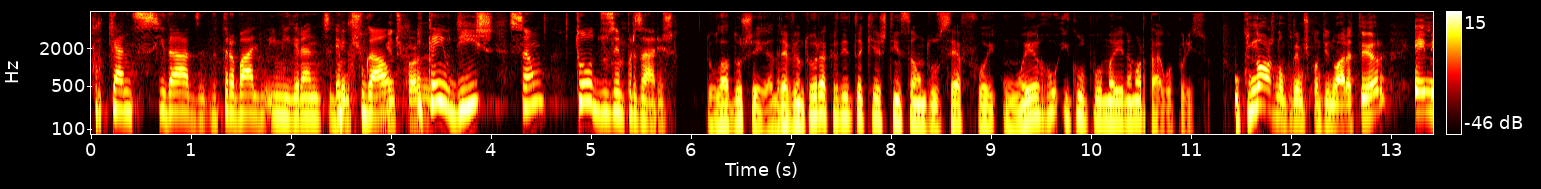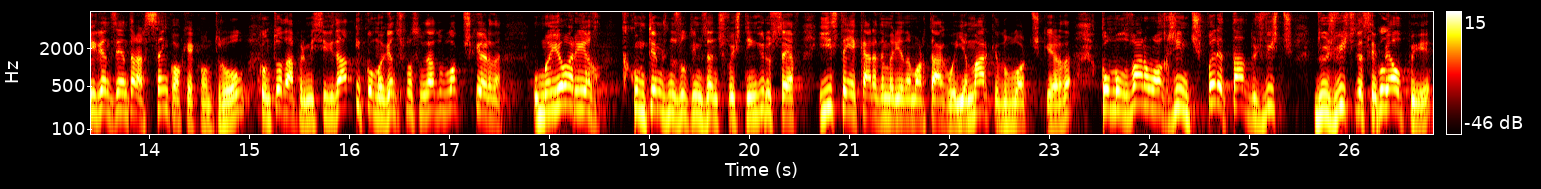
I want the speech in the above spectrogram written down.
porque há necessidade de trabalho imigrante em Portugal e quem o diz são todos os empresários. Do lado do Chega, André Ventura acredita que a extinção do CEF foi um erro e culpou Marina Mortágua por isso. O que nós não podemos continuar a ter é imigrantes a entrar sem qualquer controle, com toda a permissividade e com uma grande responsabilidade do Bloco de Esquerda. O maior erro que cometemos nos últimos anos foi extinguir o CEF, e isso tem a cara da Mariana Mortágua e a marca do Bloco de Esquerda, como levaram ao regime disparatado dos vistos, dos vistos da CPLP,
